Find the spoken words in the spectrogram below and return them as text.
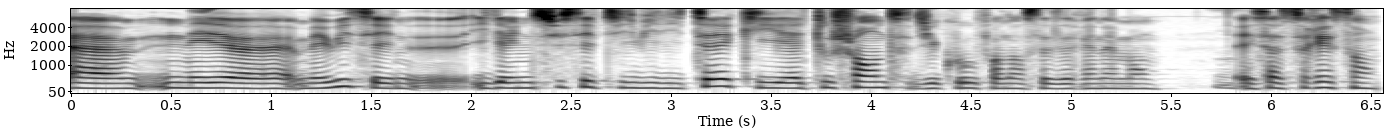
mais, mais oui, c'est il y a une susceptibilité qui est touchante du coup pendant ces événements. Et ça, c'est récent.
